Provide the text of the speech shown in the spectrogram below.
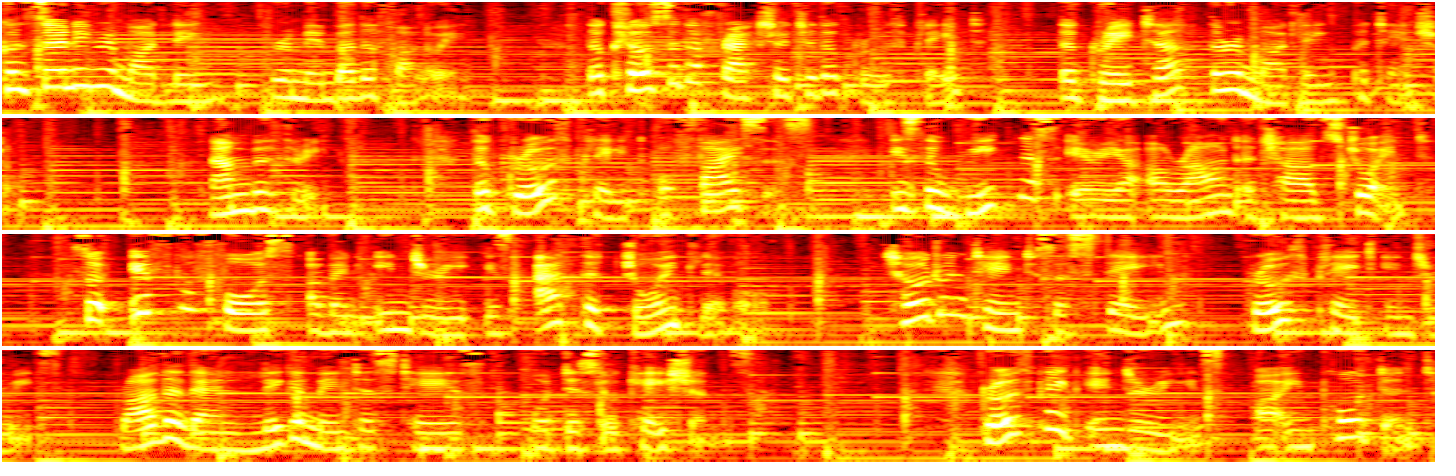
Concerning remodeling, remember the following. The closer the fracture to the growth plate, the greater the remodeling potential. Number 3. The growth plate or physis is the weakness area around a child's joint. So if the force of an injury is at the joint level, children tend to sustain growth plate injuries rather than ligamentous tears or dislocations. Growth plate injuries are important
